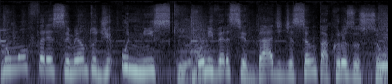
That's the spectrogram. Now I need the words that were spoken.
num oferecimento de Unisque, Universidade de Santa Cruz do Sul.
